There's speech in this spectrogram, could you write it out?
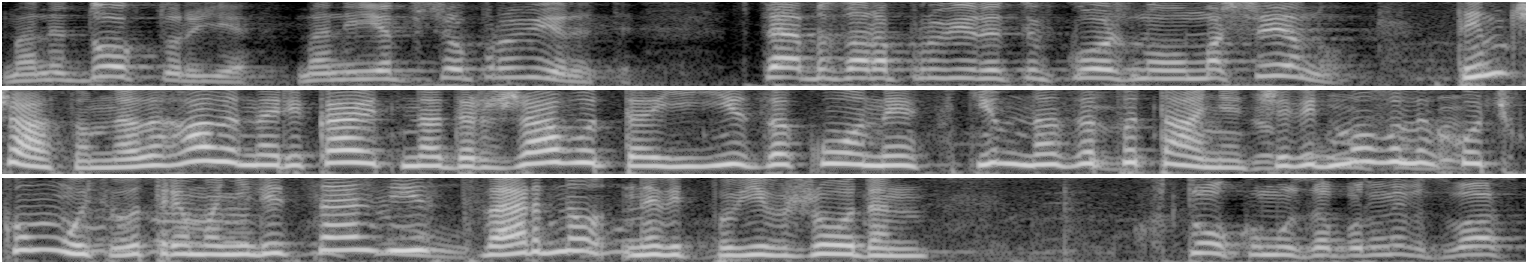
У мене доктор є, в мене є все провірити. В тебе зараз провірити в кожного машину. Тим часом нелегали нарікають на державу та її закони. Втім, на запитання, чи відмовили хоч комусь в отриманні ліцензії, ствердно не відповів жоден. Хто кому заборонив з вас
